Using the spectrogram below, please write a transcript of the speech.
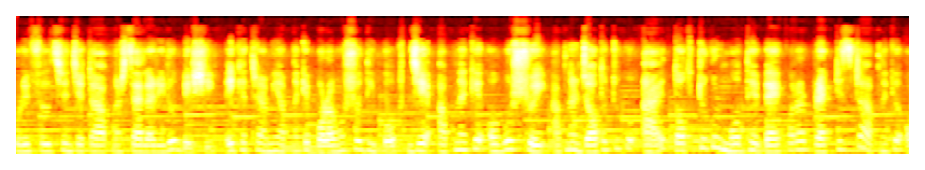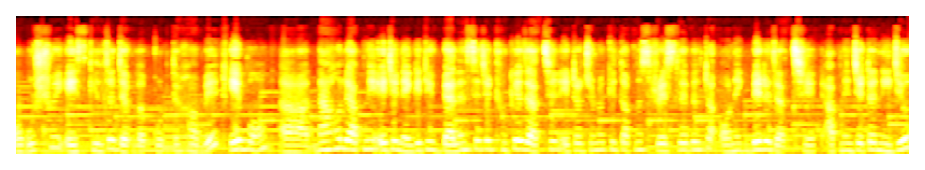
করে ফেলছেন, যেটা আপনার স্যালারিরও বেশি। এই ক্ষেত্রে আমি আপনাকে পরামর্শ দিব যে আপনাকে অবশ্যই আপনার যতটুকু আয়, ততটুকুর মধ্যে ব্যয় করার প্র্যাকটিসটা আপনাকে অবশ্যই এই স্কিলটা ডেভেলপ করতে হবে এবং না হলে আপনি এই যে নেগেটিভ ব্যালেন্সে যে ঢুকে যাচ্ছেন, এটার জন্য কিন্তু আপনার স্ট্রেস লেভেলটা অনেক বেড়ে যাচ্ছে। আপনি যেটা নিজেও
